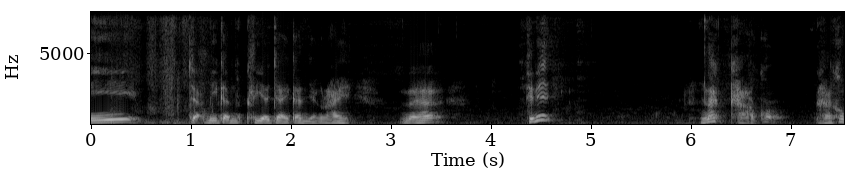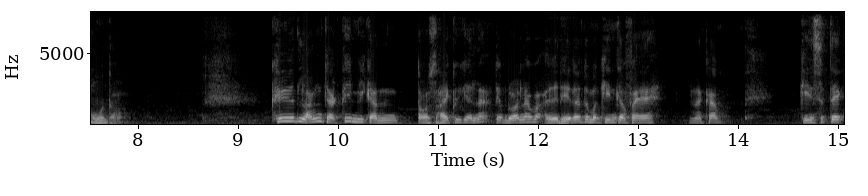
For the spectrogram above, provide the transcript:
นี้จะมีการเคลียร์ใจกันอย่างไรนะฮะทีนี้นักข่าวก็หาข้อมูลต่อ คือหลังจากที่มีการต่อสายคุยกันแล้วเรียบร้อยแล้วว่าเออเดี๋ยวเราจะมากินกาแฟนะครับ กินสเต็ก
